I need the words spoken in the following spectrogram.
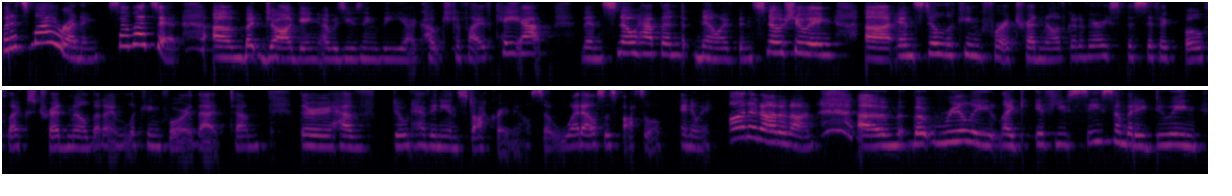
but it's my running. So that's it. Um, but jogging, I was using the uh, Couch to 5K app. Then snow happened. Now I've been snowshoeing uh, and still looking for a treadmill. I've got a very specific Bowflex treadmill that I'm looking for that um, there have don't have any in stock right now. So what else is possible? Anyway, on and on and on. Um, but really, like if you see somebody doing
